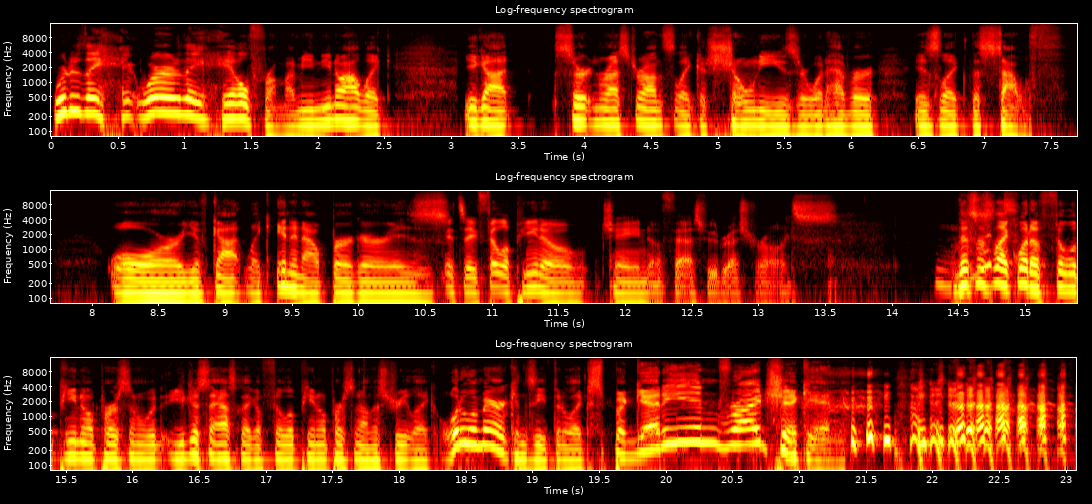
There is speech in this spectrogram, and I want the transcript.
Where do they ha- where do they hail from? I mean, you know how like you got certain restaurants like a Shoney's or whatever is like the South, or you've got like In and Out Burger is It's a Filipino chain of fast food restaurants. This is like what a Filipino person would. You just ask like a Filipino person on the street, like, "What do Americans eat?" They're like spaghetti and fried chicken.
